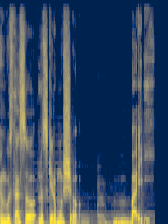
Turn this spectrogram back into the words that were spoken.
Un gustazo, los quiero mucho. Bye.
